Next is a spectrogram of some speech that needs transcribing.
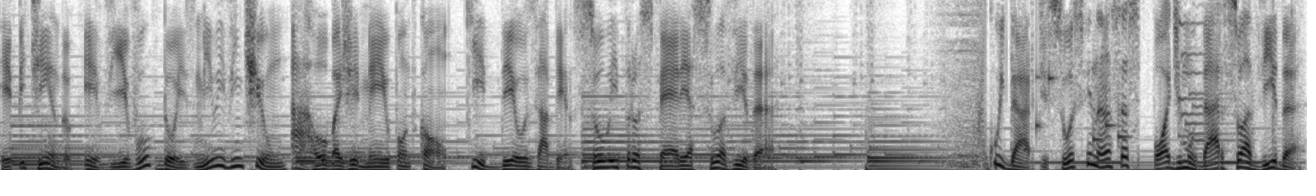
Repetindo, evivo2021@gmail.com. Que Deus abençoe e prospere a sua vida. Cuidar de suas finanças pode mudar sua vida.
